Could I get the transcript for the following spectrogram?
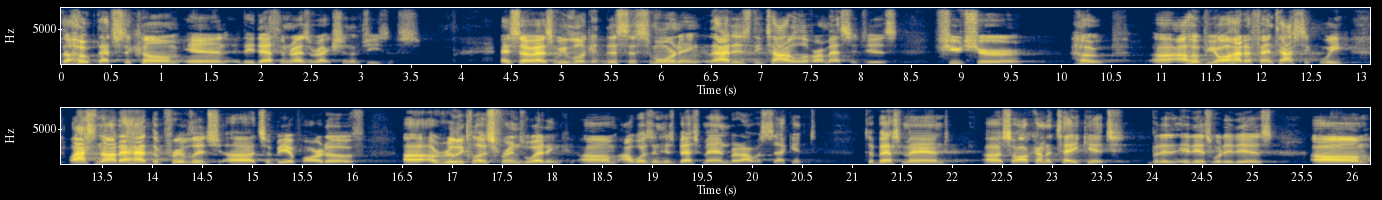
the hope that's to come in the death and resurrection of Jesus. And so, as we look at this this morning, that is the title of our message: is "Future Hope." Uh, I hope you all had a fantastic week. Last night, I had the privilege uh, to be a part of uh, a really close friend's wedding. Um, I wasn't his best man, but I was second to best man. Uh, so I'll kind of take it, but it, it is what it is. Um,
